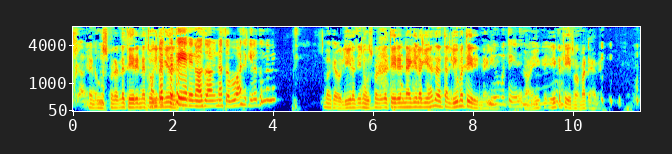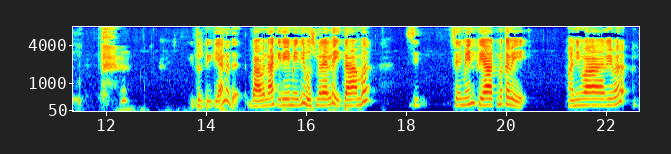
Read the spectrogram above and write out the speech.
ස්වාමීන් වහන්සේ. හුස්ම රැල්ල තේරෙන්නේ නැතුව කියලා කියනවා. තේරෙනවා ස්වාමීන් වහන්සේ ඔබ වහන්සේ කියලා දුන්නනේ. මම කියව ලියලා තියෙන හුස්ම රැල්ල තේරෙන්නේ නැහැ කියලා කියනද නැත්නම් ලියුම තේරෙන්නේ නැහැ ලියුම තේරෙනවා. ඒක ඒක තේරෙනවා මට හැබැයි. ඉතුරු ටික කියන්නද? භාවනා කිරීමේදී හුස්ම රැල්ල ඊටාම සෙමෙන් ක්‍රියාත්මක වේ. අනිවාර්යව තේරෙන්නේ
